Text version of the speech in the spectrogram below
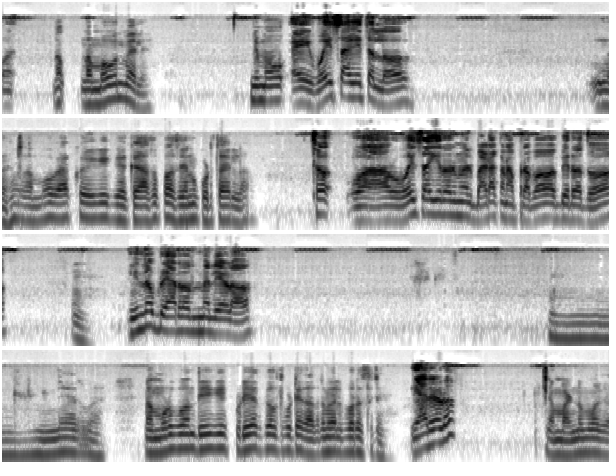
ನಮ್ಮವನ್ ನಮ್ಮ ಮೇಲೆ. ನಿಮ್ಮ ಏಯ್ ವಯಸ್ಸಾಗೈತಲ್ಲೋ? ನಮ್ಮ ಯಾಕೋ ಈಗ ಪಾಸ್ ಏನು ಕೊಡ್ತಾ ಇಲ್ಲ. ವ- ವಯಸ್ಸಾಗಿರೋರ್ ಮೇಲೆ ಬೇಡ ಕಣ ಪ್ರಭಾವ ಬೀರೋದು. ಇನ್ನೊಬ್ರು ಯಾರ ಮೇಲೆ ಹೇಳೋ? ನಮ್ಮ ಹುಡುಗ ಒಂದ್ ಈಗ ಕುಡಿಯೋದ್ ಕಲ್ತ್ಬಿಟ್ಟೆ ಅದ್ರ ಮೇಲೆ ಬರಸ್ರಿ. ಯಾರು ಹೇಳು? ನಮ್ಮ ಅಣ್ಣ ಮಗ.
